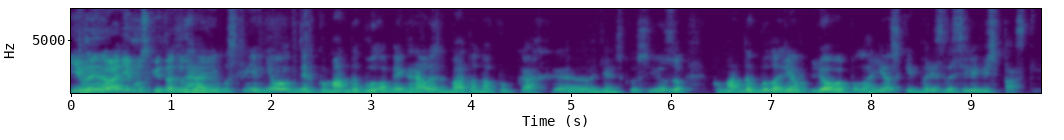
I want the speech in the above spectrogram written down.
І в Ленінграді, і в Москві, так? в Ленінграді і розумію? Москві. В нього в них команда була. Ми грали набагато на кубках е, Радянського Союзу. Команда була Лев, Льова Пологаєвський і Борис Васильович Спаський.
